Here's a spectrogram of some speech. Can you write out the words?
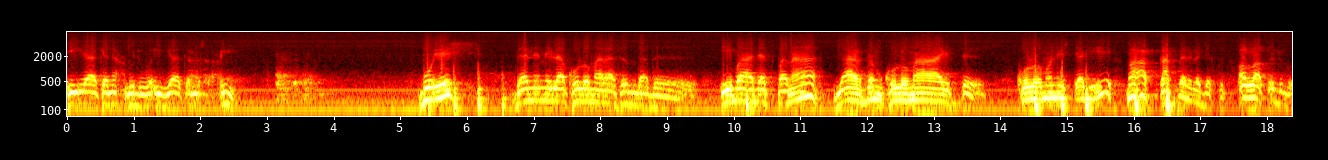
İyyâke na'budu ve iyyâke nesta'in. Bu iş benim ile kulum arasındadır. İbadet bana, yardım kuluma aittir. Kulumun istediği muhakkak verilecektir. Allah sözü bu.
